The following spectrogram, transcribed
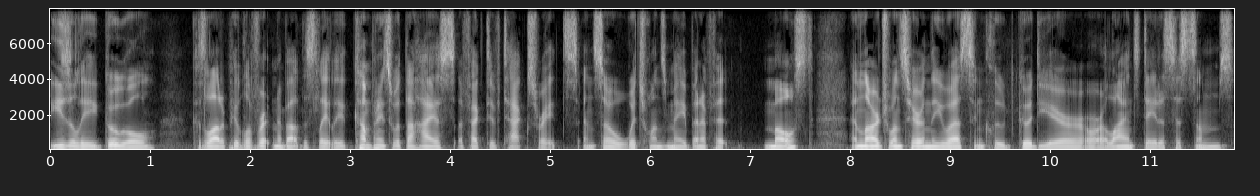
easily Google because a lot of people have written about this lately. Companies with the highest effective tax rates, and so which ones may benefit most. And large ones here in the U.S. include Goodyear or Alliance Data Systems.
